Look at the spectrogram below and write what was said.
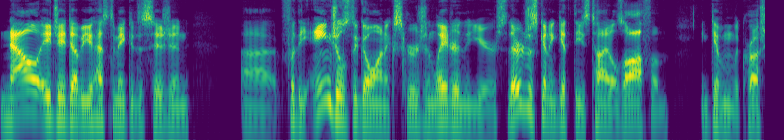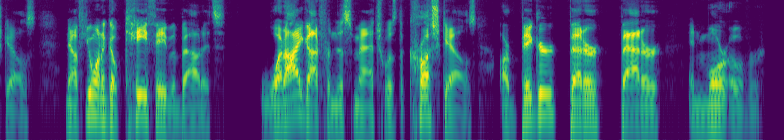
now AJW has to make a decision uh, for the Angels to go on excursion later in the year. So they're just going to get these titles off them and give them the Crush Gals. Now, if you want to go kayfabe about it, what I got from this match was the Crush Gals are bigger, better, badder, and more over.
